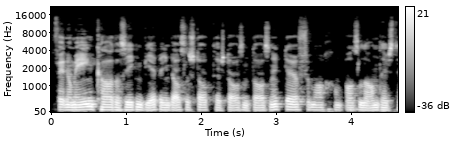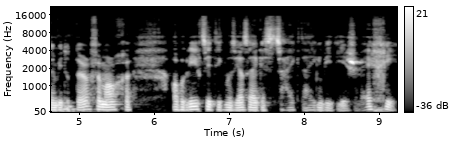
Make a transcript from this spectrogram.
Phänomene gehabt, dass irgendwie eben in Baselstadt hast du das und das nicht dürfen machen und Baselland hast du dann wieder dürfen machen. Aber gleichzeitig muss ich auch sagen, es zeigt irgendwie die Schwäche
